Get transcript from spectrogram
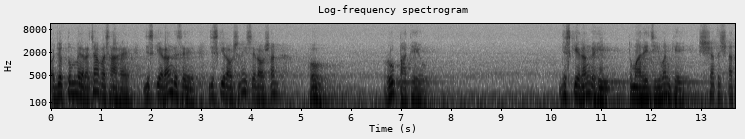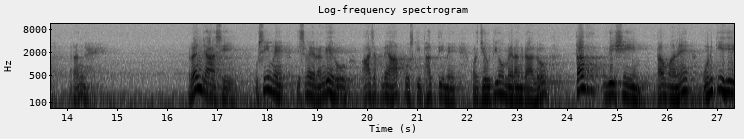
और जो तुम में रचा बसा है, जिसके रंग से, जिसकी रोशनी से रोशन हो, रूप पाते हो। जिसके रंग ही तुम्हारे जीवन के शत शत रंग है। रंजासी, उसी में जिसमें रंगे हो, आज अपने आप को उसकी भक्ति में और ज्योतियों में रंग डालो, तब विशीम तब माने उनकी ही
